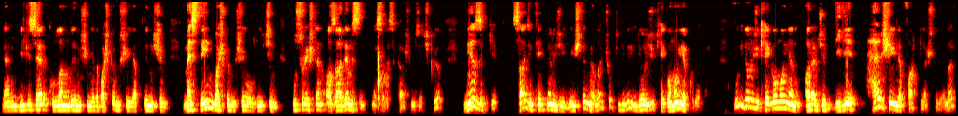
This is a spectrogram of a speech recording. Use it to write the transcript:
Yani bilgisayarı kullandığın için ya da başka bir şey yaptığın için mesleğin başka bir şey olduğu için bu süreçten azade misin meselesi karşımıza çıkıyor. Ne yazık ki sadece teknolojiyi değiştirmiyorlar, çok ciddi bir ideolojik hegemonya kuruyorlar. Bu ideolojik hegemonyanın aracı, dili her şeyle farklılaştırıyorlar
